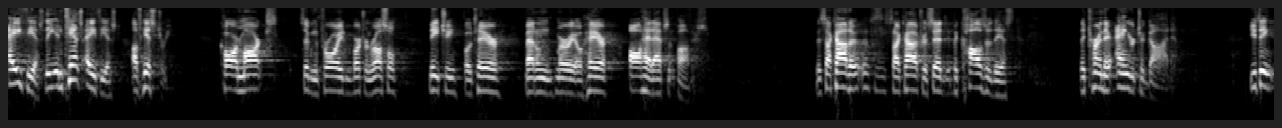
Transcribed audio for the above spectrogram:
atheist, the intense atheist of history, Karl Marx, Sigmund Freud, Bertrand Russell, Nietzsche, Voltaire, Madalyn Murray O'Hair, all had absent fathers. The psychiatrist said because of this, they turned their anger to God. You think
